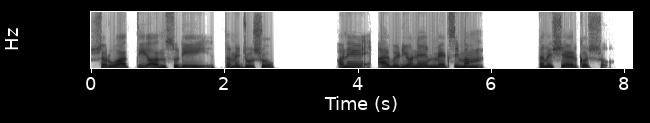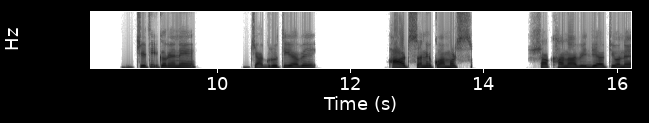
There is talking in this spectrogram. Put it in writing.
શરૂઆતથી અંત સુધી તમે જોશો અને આ વિડીયોને મેક્સિમમ તમે શેર કરશો. જેથી કરીને જાગૃતિ આવે. આર્ટ્સ અને કોમર્સ શાખાના વિદ્યાર્થીઓને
